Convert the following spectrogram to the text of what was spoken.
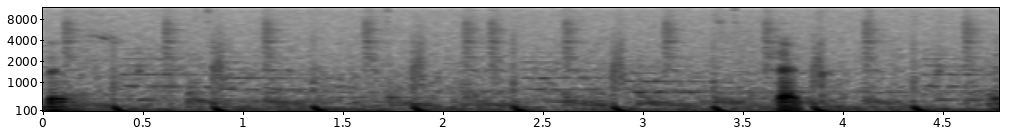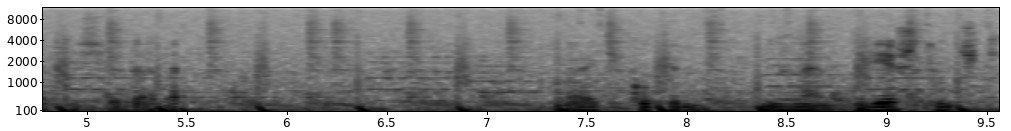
Беллс. Так, это сюда, да. Давайте купим, не знаю, две штучки.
